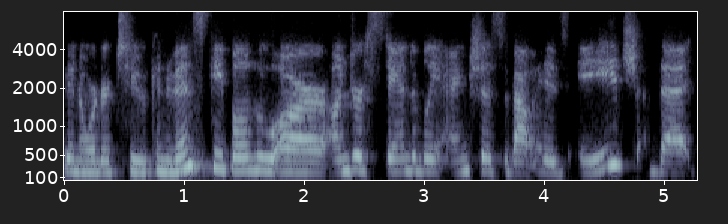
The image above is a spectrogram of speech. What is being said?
in order to convince people who are understandably anxious about his age that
